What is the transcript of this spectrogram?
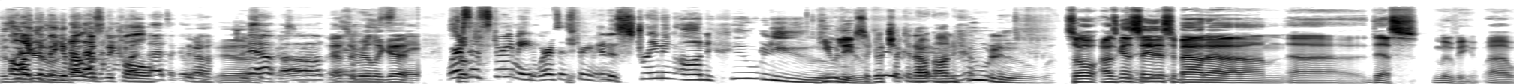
That's All a I good could think one. about No, was that's a good Nicole. one. That's a good Yeah. one. Yeah. Yeah. Oh, That's a thanks. really good. Where's So- it streaming? Where's it streaming? It is streaming on Hulu. Hulu. So go check it out on Hulu. So I was going to say this about uh, um, uh, this movie. Uh,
